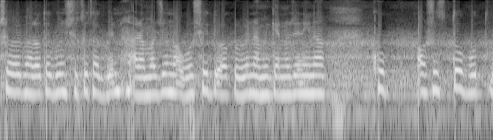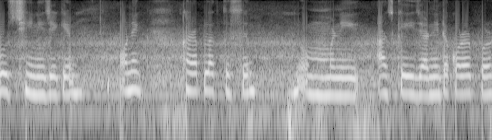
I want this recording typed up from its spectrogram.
সবাই ভালো থাকবেন, সুস্থ থাকবেন। আর আমার জন্য অবশ্যই দোয়া করবেন। আমি কেন জানি না খুব অসুস্থ বোধ করছি নিজেকে। অনেক খারাপ লাগতেছে। মানে আজকে এই জার্নিটা করার পর।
